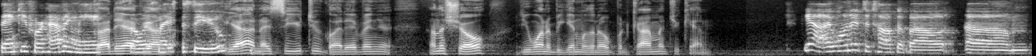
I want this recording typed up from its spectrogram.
Thank you for having me. Glad to have it's always you. nice to see you. Yeah, nice to see you too. Glad to have you on the show. Do you want to begin with an open comment? You can. Yeah, I wanted to talk about um,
